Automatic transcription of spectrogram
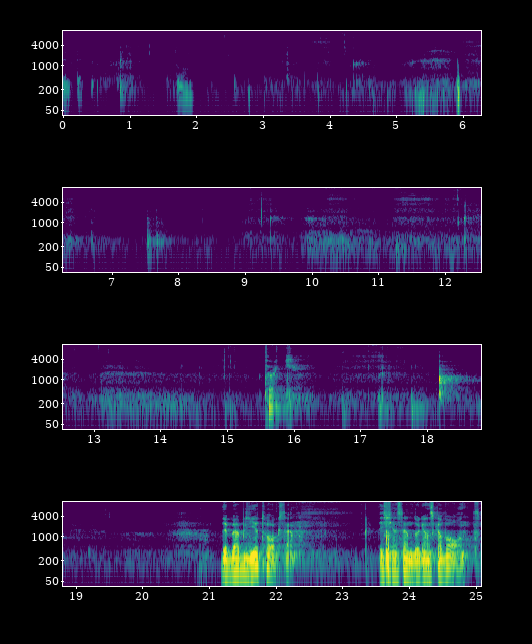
kanske inte. Så. Tack. Det börjar bli ett tag sen. Det känns ändå ganska vant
